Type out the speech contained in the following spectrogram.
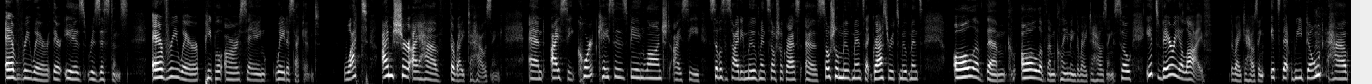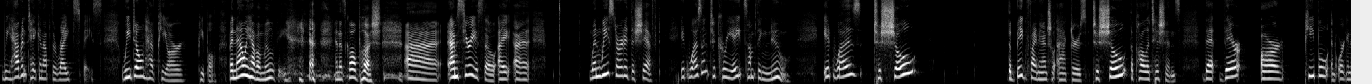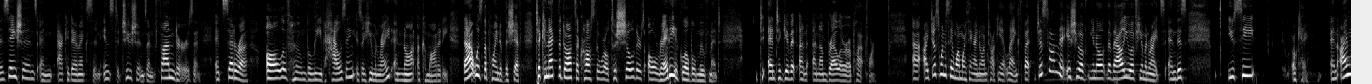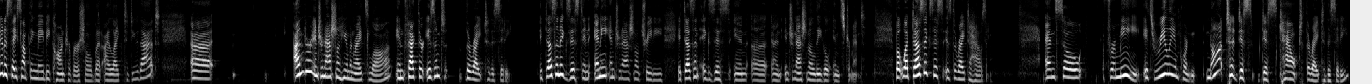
everywhere there is resistance. Everywhere people are saying, wait a second, what? I'm sure I have the right to housing. And I see court cases being launched. I see civil society movements, social, grass, uh, social movements, at grassroots movements, all of them, all of them claiming the right to housing. So it's very alive the right to housing. It's that we don't have, we haven't taken up the right space. We don't have PR people. But now we have a movie, and it's called Push. Uh, I'm serious though. I, uh, when we started the shift, it wasn't to create something new. It was to show the big financial actors, to show the politicians that there are people and organizations and academics and institutions and funders and et cetera, all of whom believe housing is a human right and not a commodity. That was the point of the shift, to connect the dots across the world, to show there's already a global movement to, and to give it an, an umbrella or a platform. Uh, I just want to say one more thing. I know I'm talking at length, but just on the issue of, you know, the value of human rights and this, you see, okay, and I'm going to say something maybe controversial, but I like to do that. Uh, under international human rights law, in fact, there isn't the right to the city. It doesn't exist in any international treaty. It doesn't exist in uh, an international legal instrument. But what does exist is the right to housing. And so for me, it's really important not to dis discount the right to the city,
